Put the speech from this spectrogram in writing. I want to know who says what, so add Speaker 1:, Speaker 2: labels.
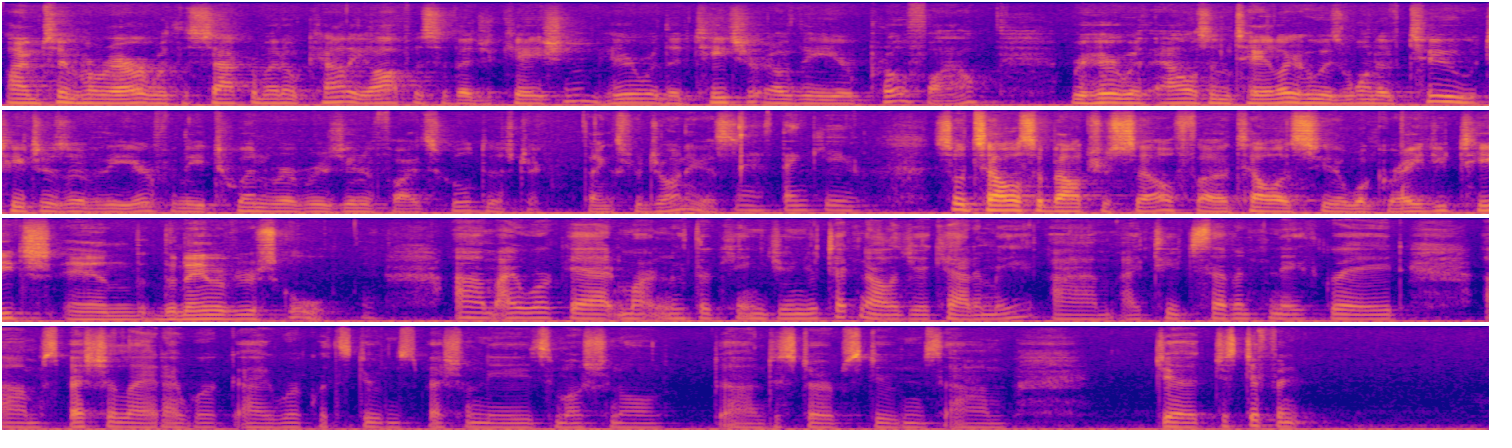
Speaker 1: I'm Tim Herrera with the Sacramento County Office of Education, here with the Teacher of the Year profile. We're here with Allison Taylor, who is one of two Teachers of the Year from the Twin Rivers Unified School District. Thanks for joining us.
Speaker 2: Yes, thank you.
Speaker 1: So tell us about yourself. Uh, tell us, you know, what grade you teach and the name of your school.
Speaker 2: Um, I work at Martin Luther King Jr. Technology Academy. Um, I teach seventh and eighth grade um, special ed. I work I work with students special needs, emotional uh, disturbed students, um, just different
